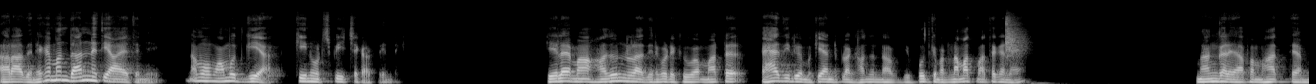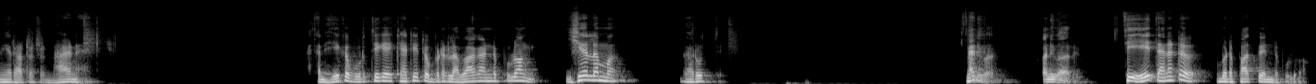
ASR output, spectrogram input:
ආරාධනයක මම දන්නේ නැති ආයතනයක. නම මමුත් ගියා කීනෝට් ස්පීච් එකක් දෙන්න. කියලා මම හඳුන්වලා දෙනකොට කිව්වා මට පැහැදිලිවම කියන්න පුළුවන් හඳුන්වා දීපු පොත්ක මට නමත් මතක නැහැ. මංගල යාප මහත්තයා මේ රටට ණය නැහැ කියලා. එතන ඒක වෘත්තිකයක් හැටියට ඔබට ලබා ගන්න පුළුවන් ඉහළම ගරුත්වය. අනිවාර්යෙන්. ඉතින් ඒ තැනට ඔබටපත් වෙන්න පුළුවන්.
